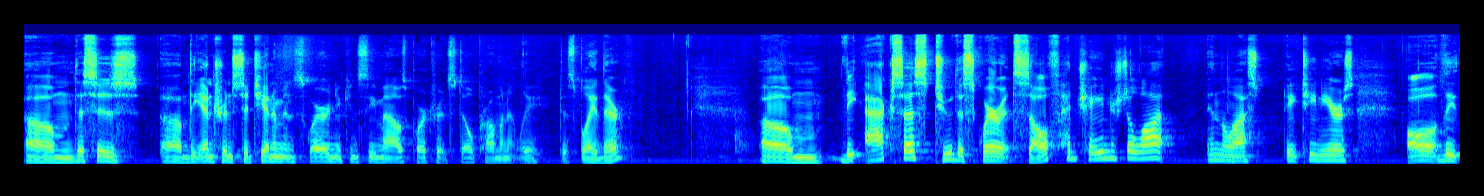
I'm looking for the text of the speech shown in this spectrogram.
Um, this is um, the entrance to Tiananmen Square, and you can see Mao's portrait still prominently displayed there. Um, the access to the square itself had changed a lot in the last 18 years. All the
